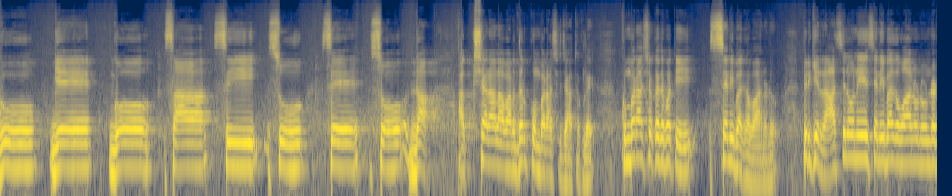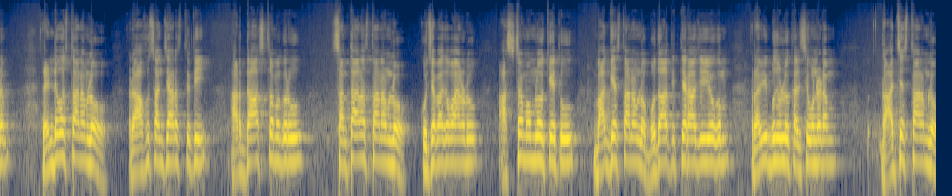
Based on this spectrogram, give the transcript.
గు గే గో సా సి సు సే సో ద. అక్షరాల వారందరూ కుంభరాశి జాతకులే. కుంభరాశి యొక్క అధిపతి శని భగవానుడు. వీరికి రాశిలోనే శని భగవానుడు ఉండడం. రెండవ స్థానంలో రాహు సంచార స్థితి అర్ధాష్టమ గురు సంతాన స్థానంలో కుజ భగవానుడు అష్టమంలో కేతు భాగ్యస్థానంలో బుధాదిత్య రాజయోగం రవి బుధుడు కలిసి ఉండడం రాజ్యస్థానంలో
